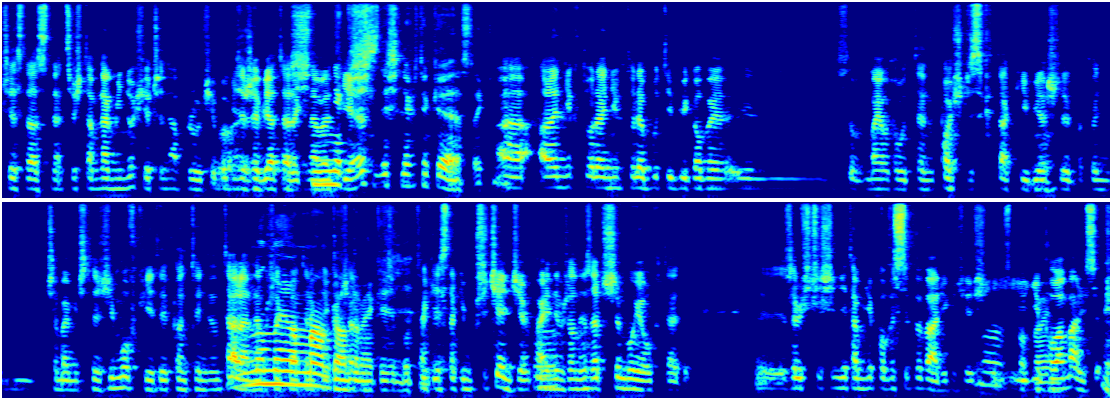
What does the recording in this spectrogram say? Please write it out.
czy jest teraz na, coś tam na minusie, czy na plusie, bo widzę, że wiaterek nawet śnieg, jest. Śnieg, śnieg, śnieg jest taki. A, ale niektóre, niektóre buty biegowe y, mają tą, ten poślizg taki, wiesz, bo to trzeba mieć te zimówki, te kontynentale no, na no przykład. ja mam tam, tam jakieś buty. takie z takim przycięciem fajnym, że one zatrzymują wtedy. Y, Żebyście się nie tam nie powysypywali gdzieś No, i, nie połamali sobie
